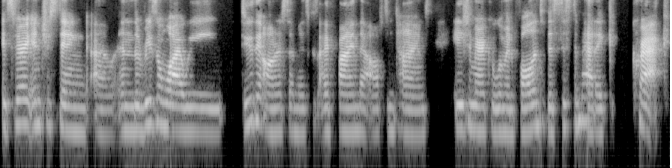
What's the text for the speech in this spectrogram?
it's very interesting. Uh, and the reason why we do the honor summit is because I find that oftentimes Asian American women fall into the systematic crack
